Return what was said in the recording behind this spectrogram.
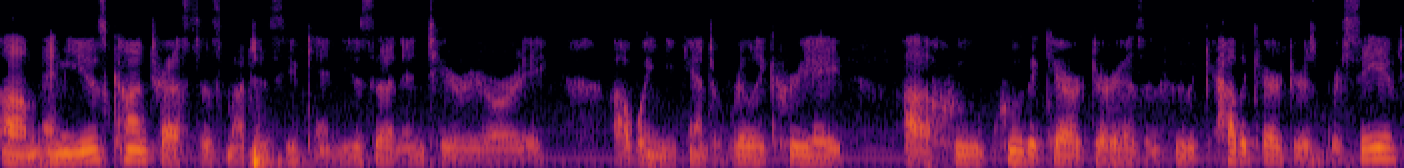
Um, and use contrast as much as you can. Use that interiority uh, when you can to really create uh, who who the character is and who the, how the character is perceived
